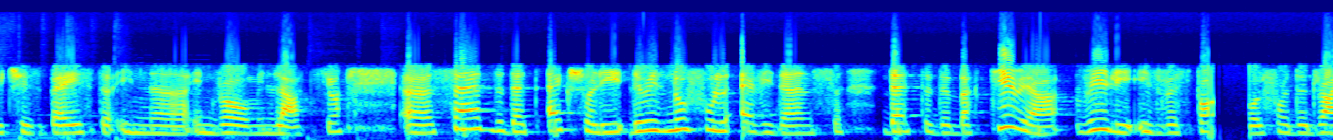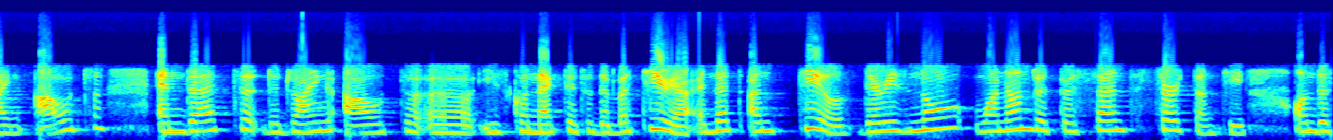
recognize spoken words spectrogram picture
which is based in, uh, in Rome, in Lazio, uh, said that actually there is no full evidence that the bacteria really is responsible for the drying out and that the drying out uh, is connected to the bacteria and that until there is no 100% certainty on the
